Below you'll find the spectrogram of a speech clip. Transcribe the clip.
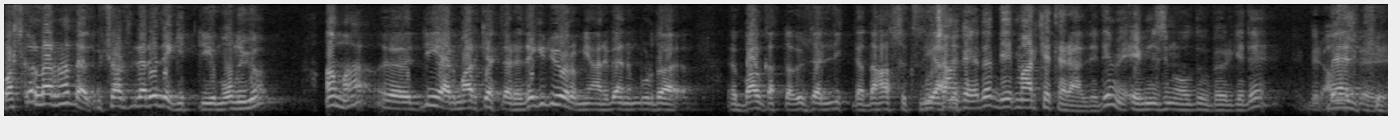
başkalarına da üç harflere de gittiğim oluyor ama e, diğer marketlere de gidiyorum yani benim burada e, Balgat'ta özellikle daha sık Bu ziyaret Çankaya'da bir market herhalde değil mi? Evinizin olduğu bölgede bir belki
